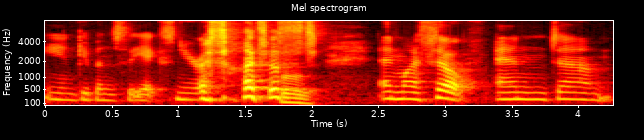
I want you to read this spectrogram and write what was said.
Ian Gibbins, the ex neuroscientist, mm. and myself. And um,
